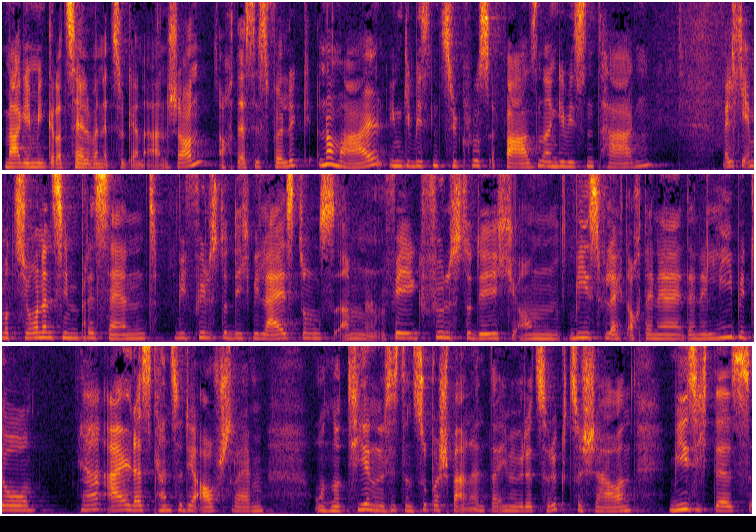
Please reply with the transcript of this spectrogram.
mag ich mich gerade selber nicht so gerne anschauen. Auch das ist völlig normal in gewissen Zyklusphasen, an gewissen Tagen. Welche Emotionen sind präsent? Wie fühlst du dich? Wie leistungsfähig fühlst du dich? Ähm, wie ist vielleicht auch deine, deine Libido? Ja, all das kannst du dir aufschreiben und notieren. Und es ist dann super spannend, da immer wieder zurückzuschauen, wie sich das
